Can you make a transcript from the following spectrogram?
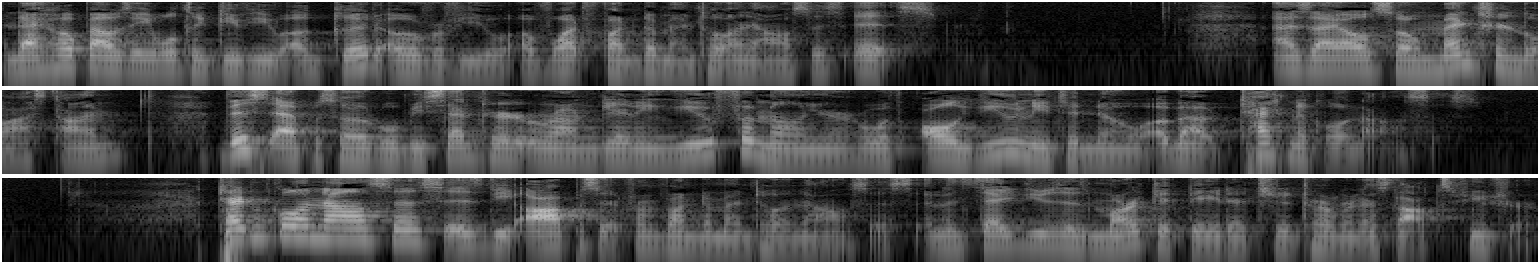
and I hope I was able to give you a good overview of what fundamental analysis is. As I also mentioned last time, this episode will be centered around getting you familiar with all you need to know about technical analysis. Technical analysis is the opposite from fundamental analysis and instead uses market data to determine a stock's future.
